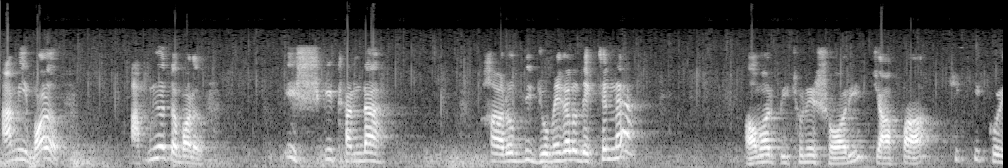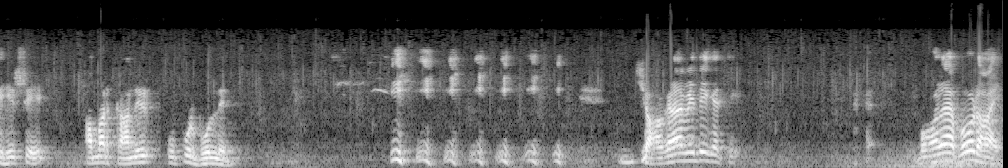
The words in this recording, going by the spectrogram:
আমি বরফ আপনিও তো বরফ ইস কি ঠান্ডা। হাড় অব্দি জমে গেল, দেখছেন না? আমার পিছনে সরি চাপা ঠিক ঠিক করে হেসে আমার কানের ওপর বললেন, ঝগড়া বেঁধে গেছে। বরাবর হয়,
